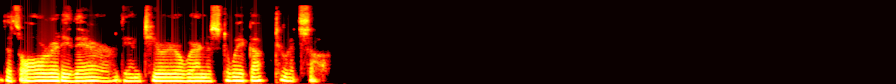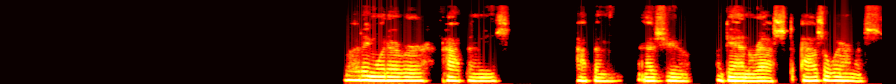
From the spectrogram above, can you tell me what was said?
that's already there, the interior awareness to wake up to itself? Letting whatever happens happen as you again rest as awareness.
